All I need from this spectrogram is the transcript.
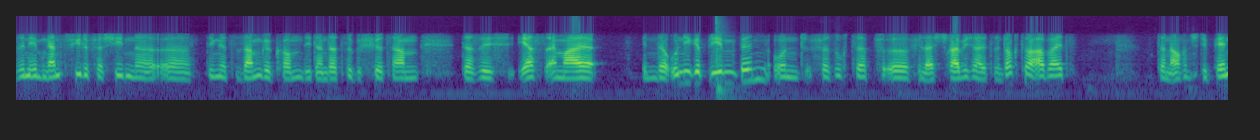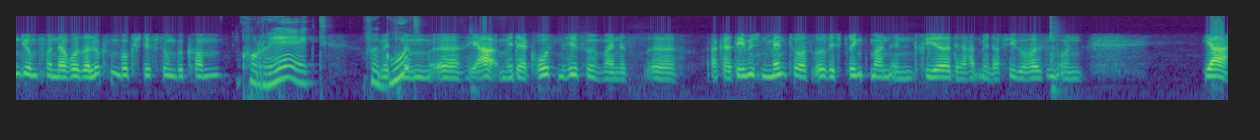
sind eben ganz viele verschiedene äh, Dinge zusammengekommen, die dann dazu geführt haben, dass ich erst einmal in der Uni geblieben bin und versucht habe, äh, vielleicht schreibe ich halt eine Doktorarbeit, dann auch ein Stipendium von der Rosa-Luxemburg-Stiftung bekommen, Korrekt. Voll mit gut. einem, äh, ja, mit der großen Hilfe meines äh, akademischen Mentors Ulrich Brinkmann in Trier, der hat mir da viel geholfen und ja,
